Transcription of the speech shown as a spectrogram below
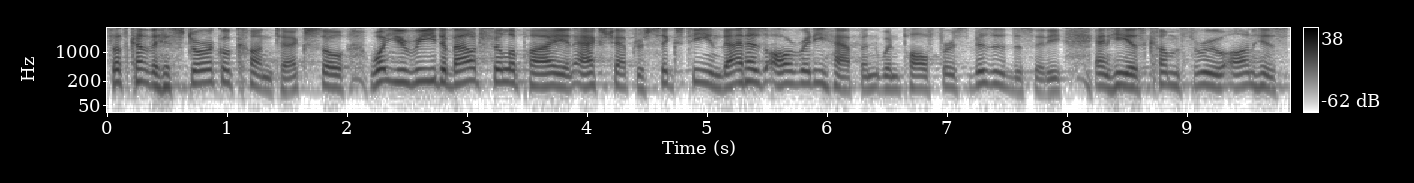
So that's kind of the historical context. So, what you read about Philippi in Acts chapter 16, that has already happened when Paul first visited the city, and he has come through on his,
